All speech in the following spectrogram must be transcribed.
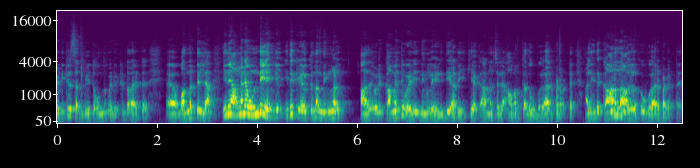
മെഡിക്കൽ സർട്ടിഫിക്കറ്റോ ഒന്നും എടുക്കേണ്ടതായിട്ട് വന്നിട്ടില്ല. ഇനി അങ്ങനെ ഉണ്ട് എങ്കിൽ ഇത് കേൾക്കുന്ന നിങ്ങൾ അത് ഒരു കമന്റ് വഴി നിങ്ങൾ എഴുതി അറിയിക്കുക. കാരണം വെച്ചാൽ അവർക്കത് ഉപകാരപ്പെടട്ടെ. അല്ലെങ്കിൽ ഇത് കാണുന്ന ആളുകൾക്ക് ഉപകാരപ്പെടട്ടെ.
